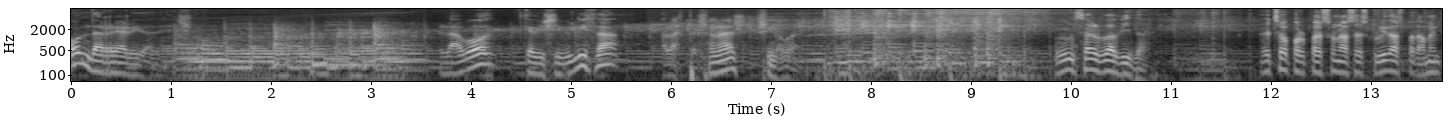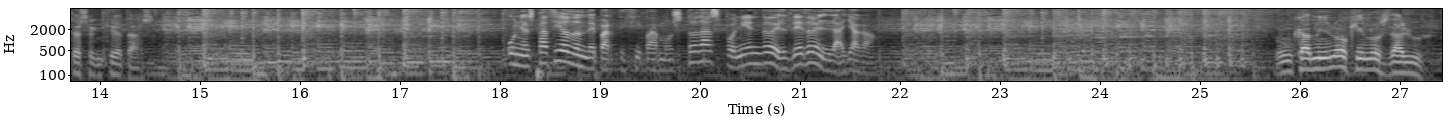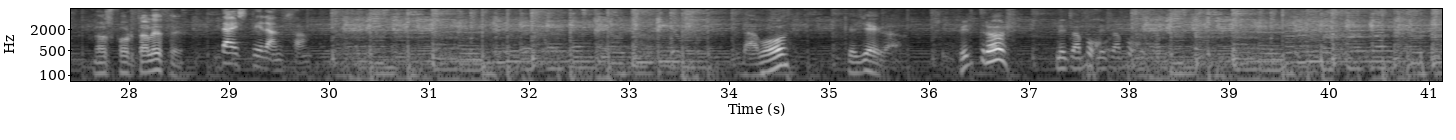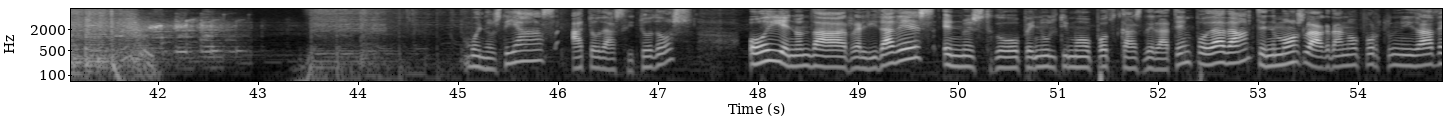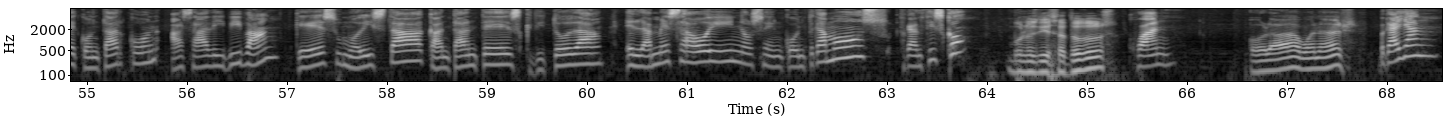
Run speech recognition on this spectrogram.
Onda Realidades. La voz que visibiliza a las personas sin hogar. Un salvavidas. Hecho por personas excluidas para mentes inquietas. Un espacio donde participamos todas poniendo el dedo en la llaga. Un camino que nos da luz. Nos fortalece. Da esperanza. La voz que llega. Sin filtros ni tapujos. Buenos días a todas y todos. Hoy en Onda Realidades, en nuestro penúltimo podcast de la temporada, tenemos la gran oportunidad de contar con Asadi Vivan, que es humorista, cantante, escritora. En la mesa hoy nos encontramos Francisco. Buenos días a todos. Juan. Hola, buenas. Brian.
